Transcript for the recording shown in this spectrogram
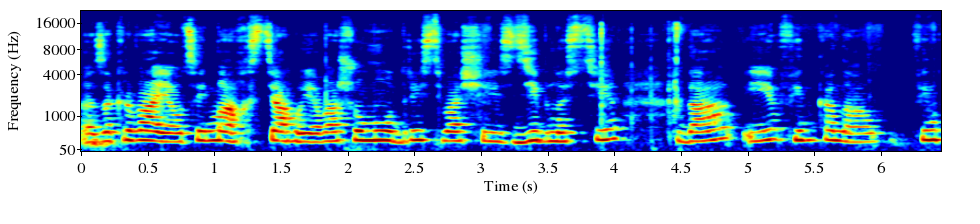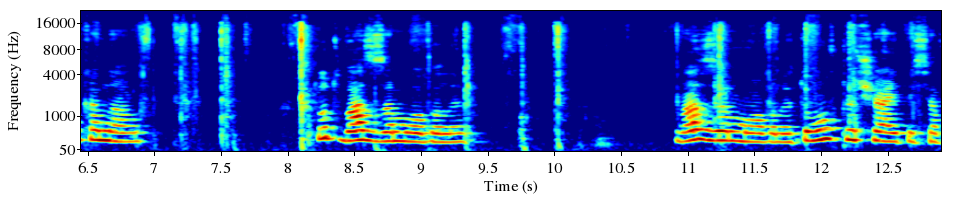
е, закриває оцей мах, стягує вашу мудрість, ваші здібності, да? і фінканал. Фінканал. Тут вас замовили. Вас замовили, тому включайтеся.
